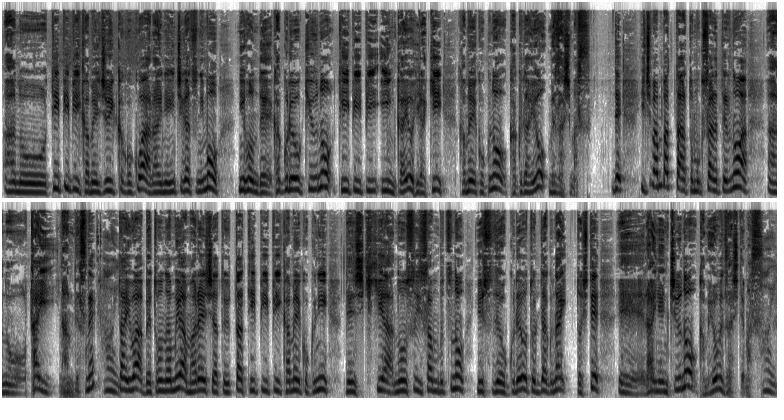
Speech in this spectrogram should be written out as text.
あの、TPP 加盟11カ国は来年1月にも日本で閣僚級の TPP 委員会を開き、加盟国の拡大を目指します。で、一番バッターと目されているのは、あの、タイなんですね。はいタイはベトナムやマレーシアといった TPP 加盟国に電子機器や農水産物の輸出で遅れを取りたくないとして、えー来年中の加盟を目指しています。はい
